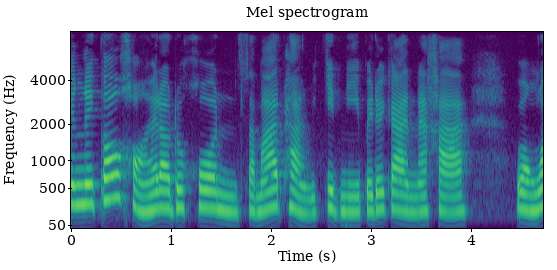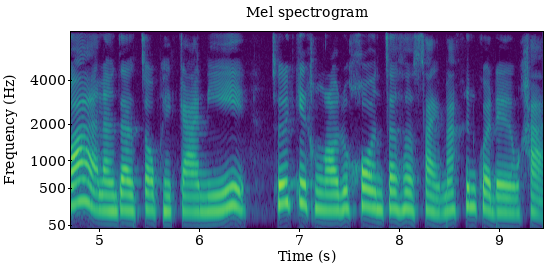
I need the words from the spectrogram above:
ยังไงก็ขอให้เราทุกคนสามารถผ่านวิกฤตนี้ไปด้วยกันนะคะ หวังว่าหลังจากจบเหตุการณ์นี้ ธุรกิจของเราทุกคนจะสดใสมากขึ้นกว่าเดิมค่ะ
